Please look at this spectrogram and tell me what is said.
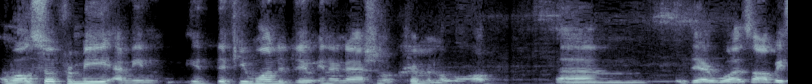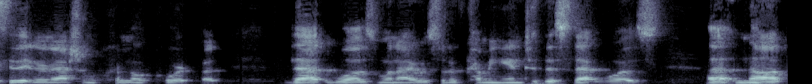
Well, so for me, I mean, if you want to do international criminal law, um, there was obviously the International Criminal Court, but that was when I was sort of coming into this, that was uh, not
